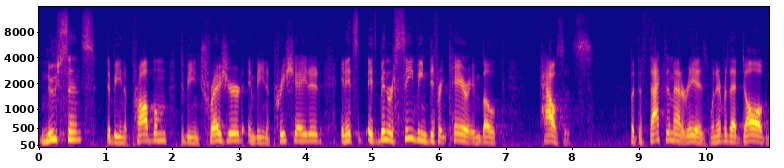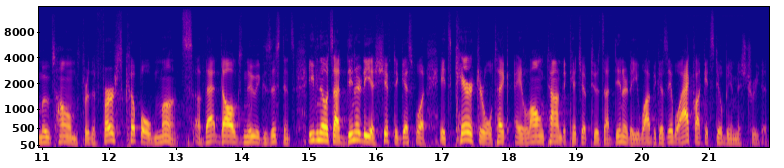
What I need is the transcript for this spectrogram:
nuisance to being a problem to being treasured and being appreciated. And it's, it's been receiving different care in both houses. But the fact of the matter is, whenever that dog moves home, for the first couple months of that dog's new existence, even though its identity has shifted, guess what? Its character will take a long time to catch up to its identity. Why? Because it will act like it's still being mistreated.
